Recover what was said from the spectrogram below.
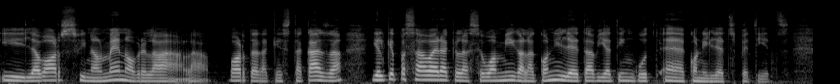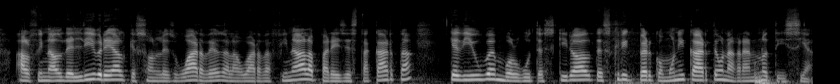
I llavors, finalment, obre la, la porta d'aquesta casa i el que passava era que la seva amiga, la conilleta, havia tingut eh, conillets petits. Al final del llibre, el que són les guardes, a la guarda final, apareix esta carta que diu Benvolgut Esquirol, t'escric per comunicar-te una gran notícia.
